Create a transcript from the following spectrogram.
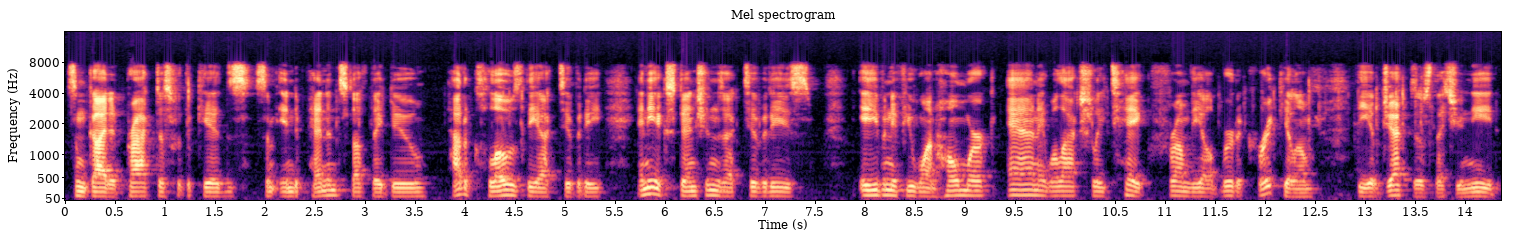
some guided practice with the kids, some independent stuff they do, how to close the activity, any extensions activities, even if you want homework, and it will actually take from the Alberta curriculum the objectives that you need.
